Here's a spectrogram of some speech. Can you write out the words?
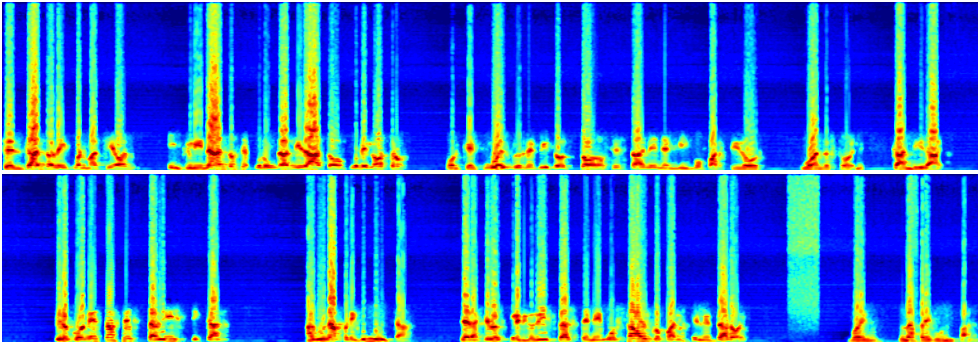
sesgando la información, inclinándose por un candidato o por el otro, porque vuelvo y repito, todos están en el mismo partidor cuando son candidatos. Pero con estas estadísticas hago una pregunta. ¿Será que los periodistas tenemos algo para celebrar hoy? Bueno, una pregunta.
